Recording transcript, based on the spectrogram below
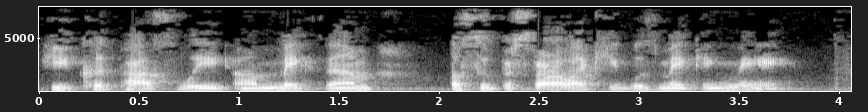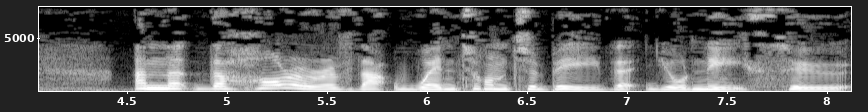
he could possibly um, make them a superstar like he was making me. And the, the horror of that went on to be that your niece, who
